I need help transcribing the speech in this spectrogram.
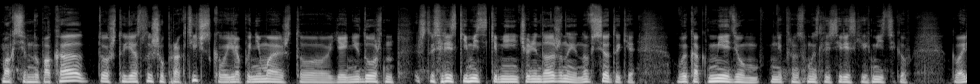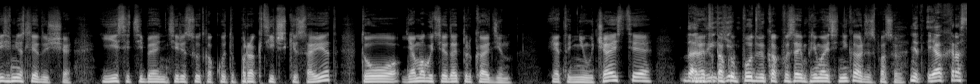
Максим, ну пока то, что я слышу практического, я понимаю, что я не должен, что сирийские мистики мне ничего не должны, но все таки вы как медиум, в некотором смысле, сирийских мистиков, говорите мне следующее. Если тебя интересует какой-то практический совет, то я могу тебе дать только один – это не участие. Да, это я... такой подвиг, как вы сами понимаете, не каждый способен. Нет, я как раз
